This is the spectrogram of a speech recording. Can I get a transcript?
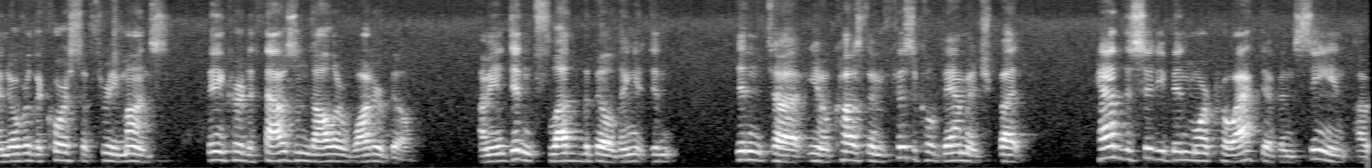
And over the course of three months, they incurred a thousand dollar water bill. I mean, it didn't flood the building. It didn't didn't uh, you know cause them physical damage, but had the city been more proactive and seen a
